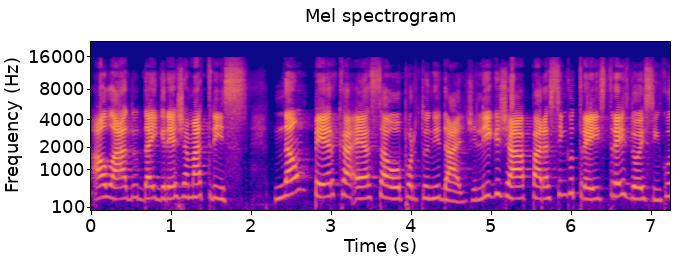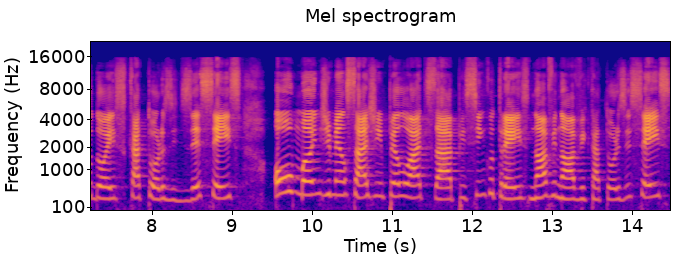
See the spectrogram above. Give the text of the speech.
ao lado da Igreja Matriz. Não perca essa oportunidade. Ligue já para 53 3252 1416 ou mande mensagem pelo WhatsApp 5399146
